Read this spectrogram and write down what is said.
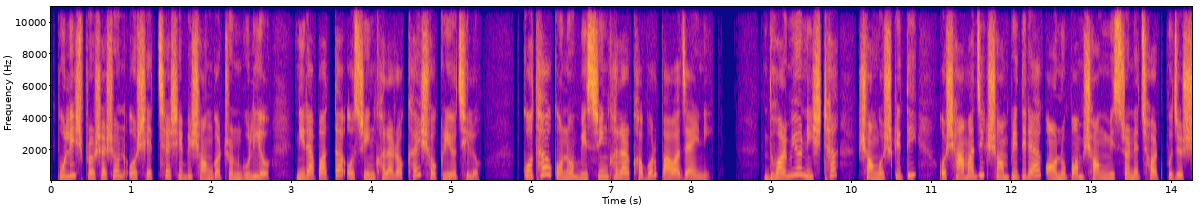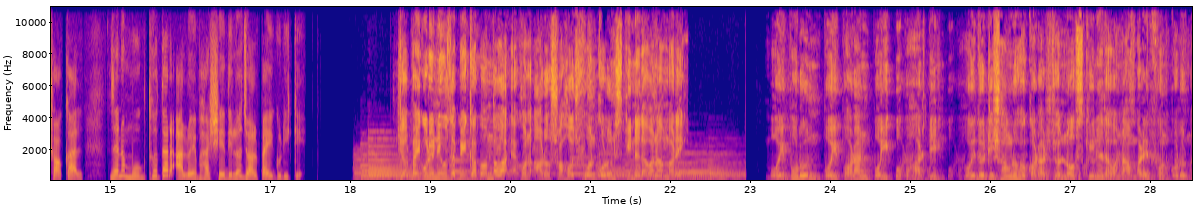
পুলিশ প্রশাসন ও স্বেচ্ছাসেবী সংগঠনগুলিও নিরাপত্তা ও শৃঙ্খলা রক্ষায় সক্রিয় ছিল। কোথাও কোনো বিশৃঙ্খলার খবর পাওয়া যায়নি। ধর্মীয় নিষ্ঠা, সংস্কৃতি ও সামাজিক সম্প্রীতির এক অনুপম সংমিশ্রণে ছট পুজোর সকাল যেন মুগ্ধতার আলোয় ভাসিয়ে দিল জলপাইগুড়িকে। জলপাইগুড়ি নিউজে বিজ্ঞাপন দেওয়া এখন আরও সহজ। ফোন করুন স্ক্রিনে দেওয়া নাম্বারে। বই পড়ুন, বই পড়ান, বই উপহার দিন। বই দুটি সংগ্রহ করার জন্য স্ক্রিনে দেওয়া নাম্বারে ফোন করুন।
